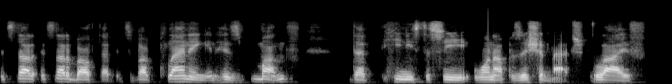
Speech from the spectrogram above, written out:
It's not it's not about that. It's about planning in his month that he needs to see one opposition match live,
